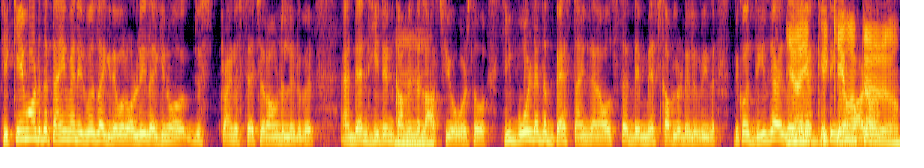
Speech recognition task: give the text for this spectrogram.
He came out at the time when it was like they were already like, you know, just trying to stretch around a little bit. And then he didn't come in Hmm. the last few overs. So he bowled at the best times and I also said they missed a couple of deliveries. Because these guys, when Yeah, they he- were hitting Rabada, uh,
